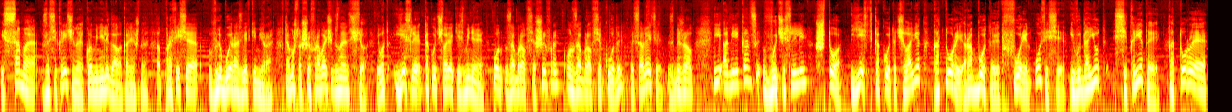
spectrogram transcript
и самая засекреченная, кроме нелегала, конечно, профессия в любой разведке мира. Потому что шифровальщик знает все. И вот если такой человек изменяет, он забрал все шифры, он забрал все коды, представляете, сбежал. И американцы вычислили, что есть какой-то человек, который работает в форин-офисе и выдает секреты, которые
